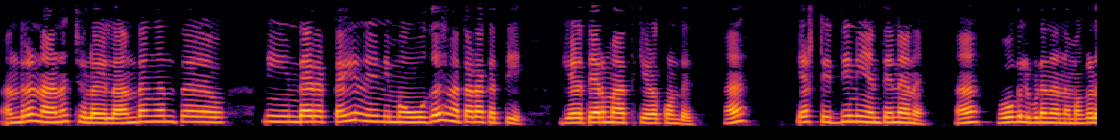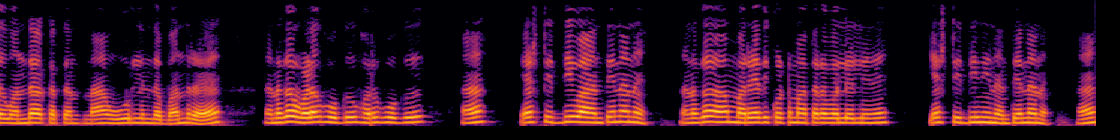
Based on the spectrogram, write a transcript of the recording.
ಅಂದ್ರೆ ನಾನು ಚಲೋ ಇಲ್ಲ ಅಂದಂಗಂತ ನೀ ಇಂಡೈರೆಕ್ಟಾಗಿ ನೀ ನಿಮ್ಮ ಊಗ ಮಾತಾಡಕತ್ತಿ, ಗೆಳತಿಯರ ಮಾತು ಕೇಳ್ಕೊಂಡು ಹಾಂ ಎಷ್ಟು ಇದ್ದೀನಿ ಅಂತೆ ನಾನು? ಹಾಂ ಹೋಗ್ಲಿ ಬಿಡ ನನ್ನ ಮಗಳು ಒಂದಾಕತ್ತಂತ ನಾ ಊರ್ಲಿಂದ ಬಂದ್ರೆ. ನನಗೆ ಒಳಗೆ ಹೋಗು ಹೊರಗೆ ಹೋಗು. ಹಾಂ ಎಷ್ಟು ಇದ್ದೀವ ಅಂತೆ ನಾನು? ನನಗೆ ಮರ್ಯಾದೆ ಕೊಟ್ಟು ಮಾತಾಡವಲ್ಲ ನೀನು. ಎಷ್ಟು ಇದ್ದೀನಿ ಅಂತೆ ನಾನು? ಹಾಂ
